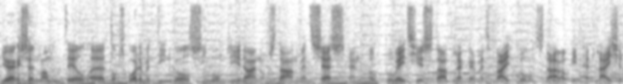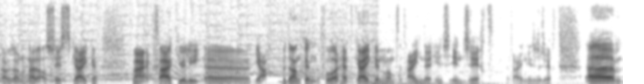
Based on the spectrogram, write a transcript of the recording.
Jurgensen momenteel uh, topscorer met 10 goals. Simon zie je daar nog staan met 6. En ook Boetius staat lekker met 5 goals daar in het lijstje. Gaan we zo nog naar de assists kijken. Maar ga ik jullie uh, ja, bedanken voor het kijken, want het einde is in zicht het einde er zegt. Um,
